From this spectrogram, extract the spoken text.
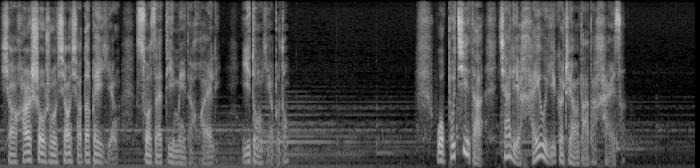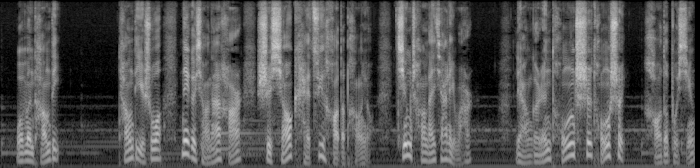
小孩瘦瘦小小的背影缩在弟妹的怀里，一动也不动。我不记得家里还有一个这样大的孩子。我问堂弟，堂弟说那个小男孩是小凯最好的朋友，经常来家里玩，两个人同吃同睡，好的不行。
